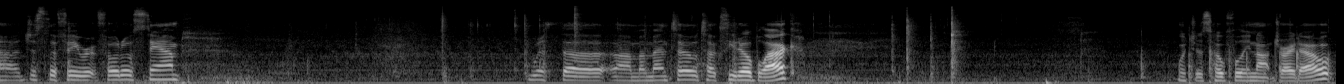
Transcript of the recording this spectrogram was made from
uh, just the favorite photo stamp with the uh, Memento Tuxedo Black, which is hopefully not dried out.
